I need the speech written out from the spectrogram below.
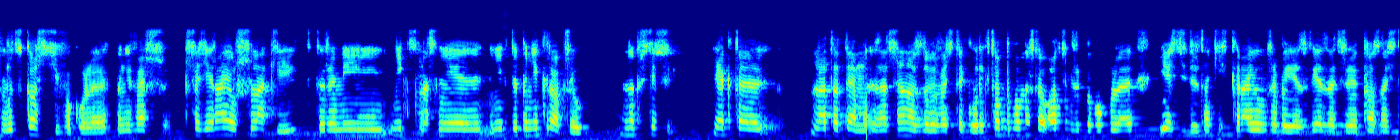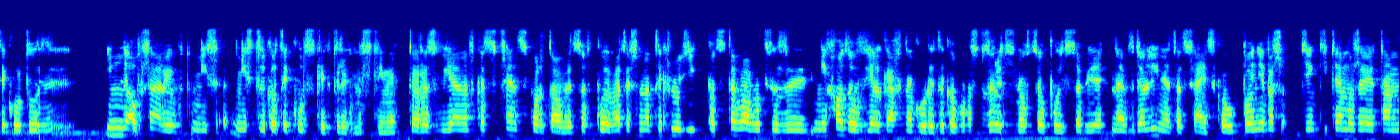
ludzkości w ogóle, ponieważ przedzierają szlaki, którymi nikt z nas nie, nigdy by nie kroczył. No przecież jak te lata temu zaczęto zdobywać te góry, kto by pomyślał o tym, żeby w ogóle jeździć do takich krajów, żeby je zwiedzać, żeby poznać te kultury inne obszary niż, niż tylko te górskie, o których myślimy. To rozwija na przykład sprzęt sportowy, co wpływa też na tych ludzi podstawowych, którzy nie chodzą w wielkach na góry, tylko po prostu z rodziną chcą pójść sobie w Dolinę Tatrzańską, ponieważ dzięki temu, że tam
